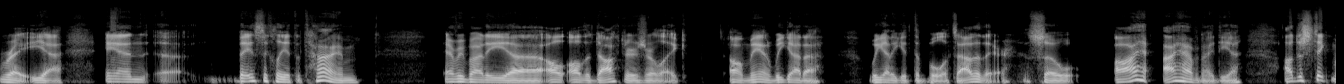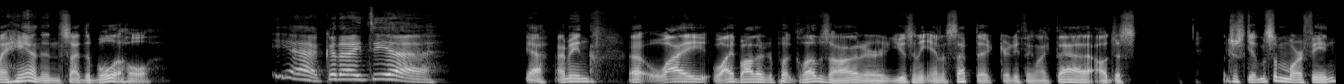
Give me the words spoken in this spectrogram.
Right. Yeah. And uh, basically, at the time, everybody, uh, all all the doctors are like, "Oh man, we gotta we gotta get the bullets out of there." So I I have an idea. I'll just stick my hand inside the bullet hole. Yeah, good idea. Yeah. I mean, uh, why why bother to put gloves on or use any antiseptic or anything like that? I'll just I'll just give them some morphine,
